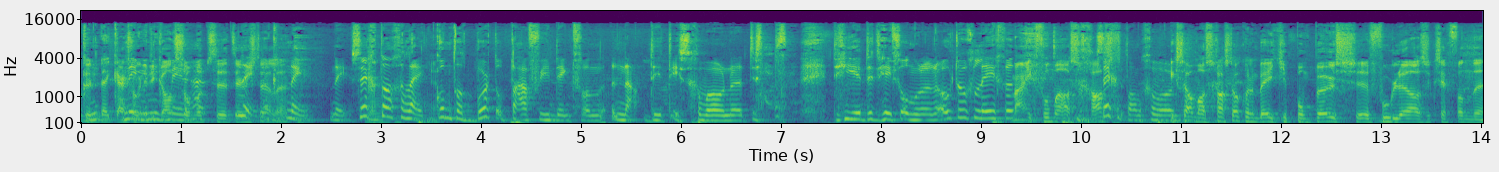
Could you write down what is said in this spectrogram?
kun- krijg je ook niet de kans om het, eh, te Nee, herstellen. dan- Nee, nee, zeg dan gelijk. Komt dat bord op tafel en je denkt van... nou, dit is gewoon... eh, dit, hier, dit heeft onder een auto gelegen. Maar ik voel me als gast... Zeg het dan gewoon. Ik zou me als gast ook wel een beetje pompeus eh, voelen... als ik zeg van... eh,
